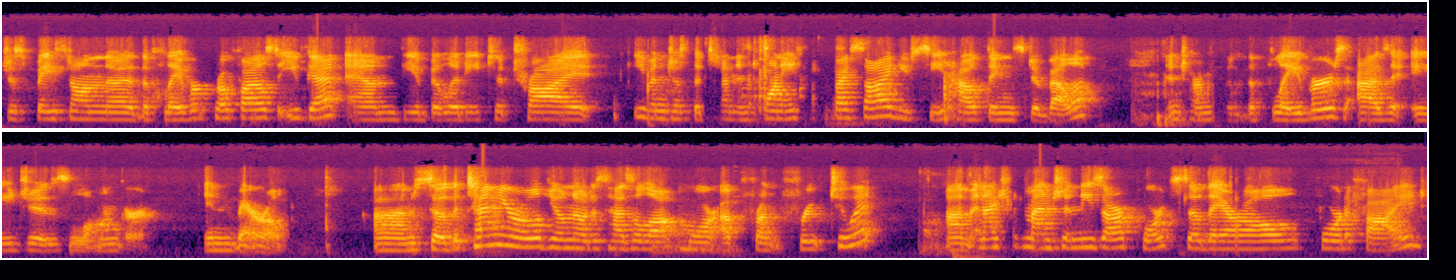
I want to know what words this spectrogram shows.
just based on the, the flavor profiles that you get and the ability to try even just the 10 and 20 side by side. You see how things develop in terms of the flavors as it ages longer in barrel. Um, so the 10 year old, you'll notice, has a lot more upfront fruit to it. Um, and I should mention these are ports, so they are all fortified.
